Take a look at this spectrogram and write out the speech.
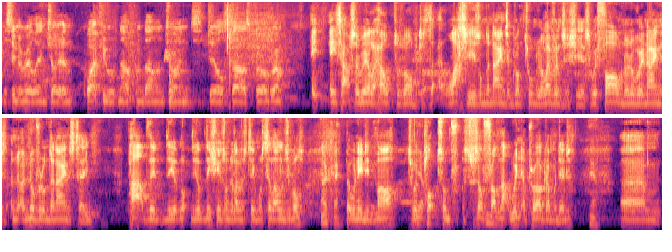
They seem to really enjoy it, and quite a few have now come down and joined the All Stars programme. It, it's actually really helped as well because last year's under nines have gone to under 11s this year, so we formed another nines, another under nines team part of the, the, the this year's under 11s team was still eligible. Okay. But we needed more, so we yep. plucked some. So from that winter program we did, yeah. Um,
